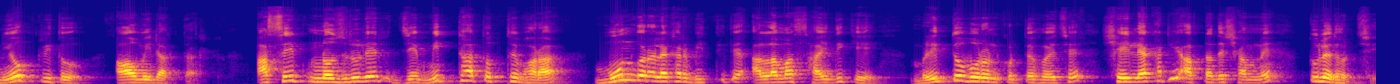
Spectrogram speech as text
নিয়োগকৃত আওয়ামী ডাক্তার। আসিফ নজরুলের যে মিথ্যা তথ্যে ভরা, মন গড়া লেখার ভিত্তিতে আল্লামা সাইদিকে মৃত্যুবরণ করতে হয়েছে, সেই লেখাটি আপনাদের সামনে তুলে ধরছি।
